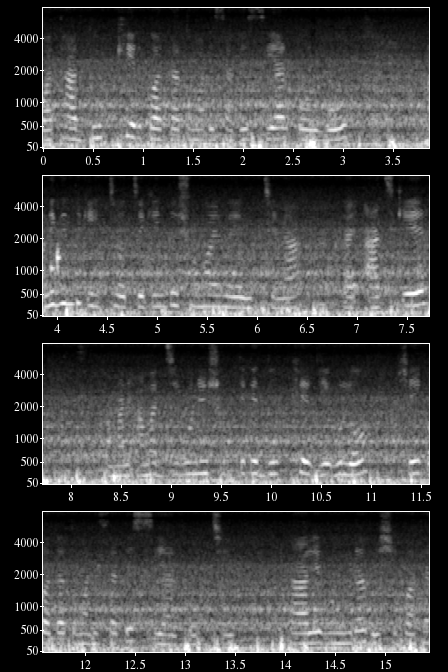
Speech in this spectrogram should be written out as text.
কথা, দুঃখের কথা তোমাদের সাথে শেয়ার করব। অনেক দিন থেকে ইচ্ছা হচ্ছে, কিন্তু সময় হয়ে উঠছে না। তাই আজকে মানে আমার জীবনের সব থেকে দুঃখের যেগুলো সেই কথা তোমাদের সাথে শেয়ার করছি। তাহলে বন্ধুরা বেশি কথা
